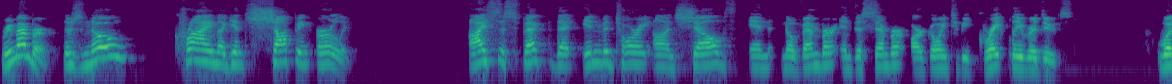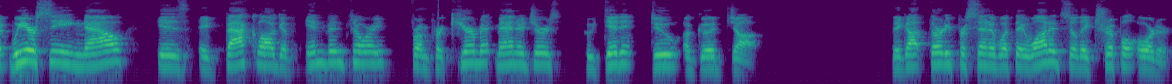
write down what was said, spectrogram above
remember, there's no crime against shopping early. I suspect that inventory on shelves in November and December are going to be greatly reduced. What we are seeing now is a backlog of inventory from procurement managers who didn't do a good job. They got 30% of what they wanted, so they triple ordered.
